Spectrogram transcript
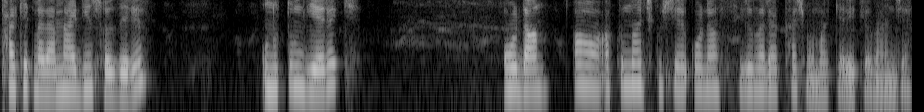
Fark etmeden verdiğin sözleri unuttum diyerek oradan aa aklımdan çıkmış diyerek oradan sıyrılarak kaçmamak gerekiyor bence.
